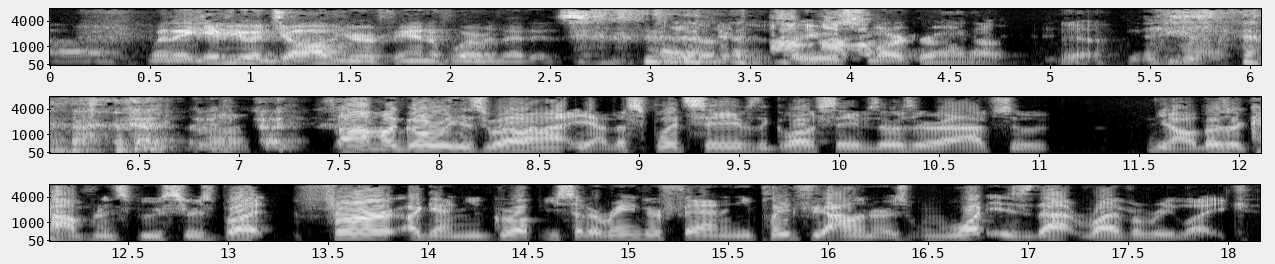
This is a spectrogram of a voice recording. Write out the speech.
Uh, when they give you a job, you're a fan of whoever that is. so he was smart growing up. Yeah. so I'm a goalie as well, and I, yeah, the split saves, the glove saves, those are absolute. You know, those are confidence boosters. But for again, you grew up, you said a Ranger fan, and you played for the Islanders. What is that rivalry like?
